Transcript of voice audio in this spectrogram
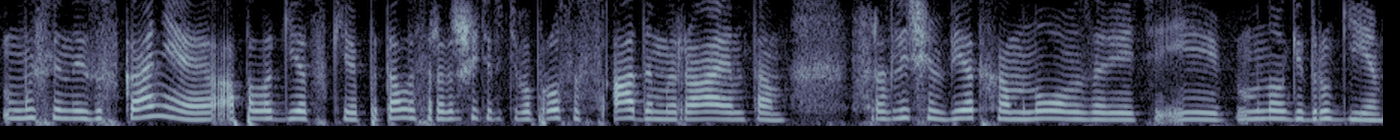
мысленные изыскания апологетские, пыталась разрешить эти вопросы с адом и раем, там, с различием Ветхом, Новом Завете и многие другие.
